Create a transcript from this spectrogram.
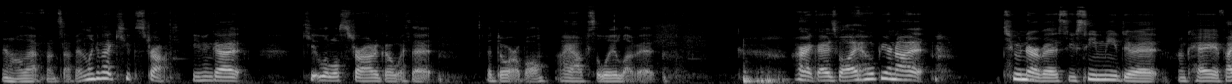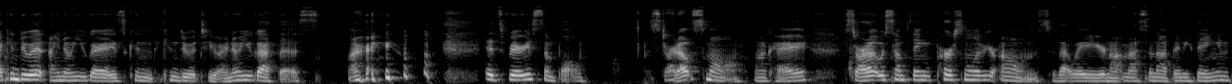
and all that fun stuff. And look at that cute straw. Even got cute little straw to go with it. Adorable. I absolutely love it. All right, guys. Well, I hope you're not too nervous. You've seen me do it, okay? If I can do it, I know you guys can, can do it too. I know you got this, all right? it's very simple. Start out small, okay? Start out with something personal of your own, so that way you're not messing up anything and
